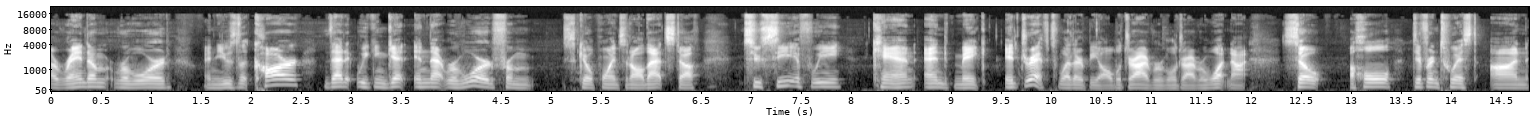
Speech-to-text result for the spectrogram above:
a random reward and use the car that we can get in that reward from skill points and all that stuff to see if we can and make it drift, whether it be all-wheel drive, rear-wheel drive, or whatnot. So a whole different twist on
